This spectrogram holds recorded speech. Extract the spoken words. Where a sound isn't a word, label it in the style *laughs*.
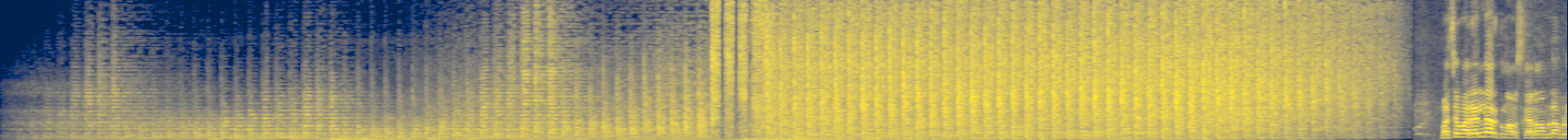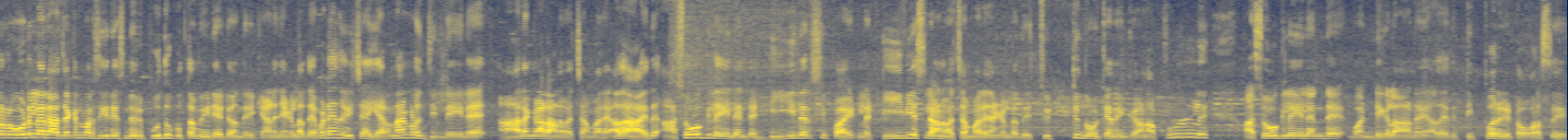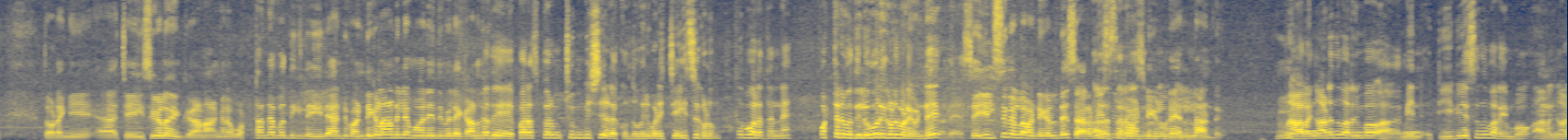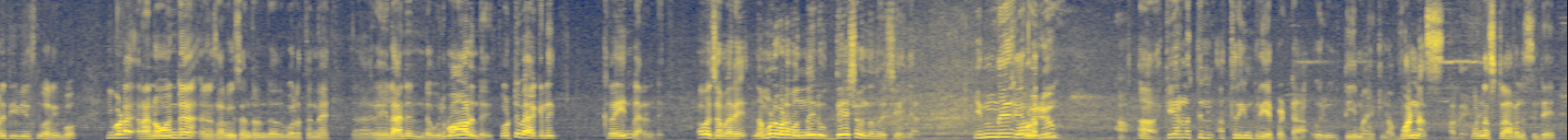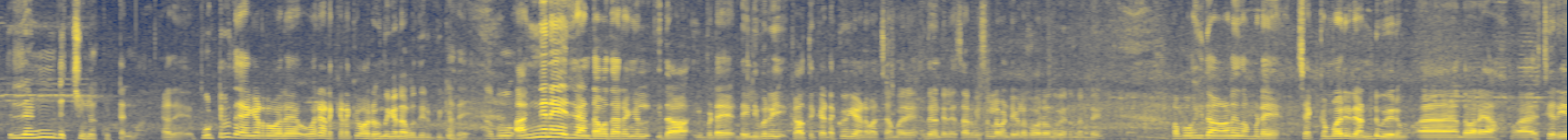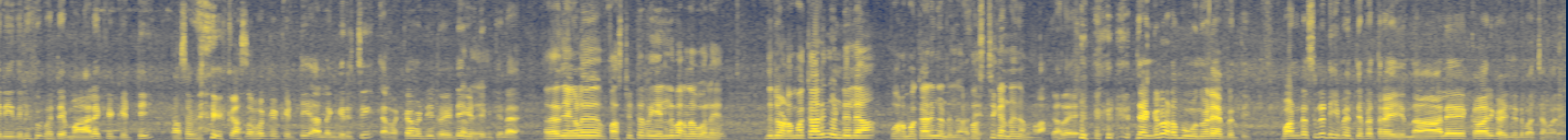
മച്ചന്മാർ എല്ലാവർക്കും നമസ്കാരം. നമ്മൾ നമ്മുടെ റോഡിലെ രാജാക്കന്മാർ സീരീസിന്റെ ഒരു പുതു പുത്തൻ വീഡിയോ ആയിട്ട് വന്നിരിക്കുകയാണ്. ഞങ്ങൾ അത് എവിടെയെന്ന് ചോദിച്ചാൽ എറണാകുളം ജില്ലയിലെ ആലങ്ങാടാണ് മച്ചാന്മാരെ. അതായത് അശോക് ലൈലന്റെ ഡീലർഷിപ്പ് ആയിട്ടുള്ള ടി വി എസിലാണ് മച്ചാന്മാരെ ഞങ്ങളുടെ ചുറ്റും നോക്കിയാൽ നിങ്ങൾക്ക് കാണാം. ഫുള്ള് അശോക് ലൈലന്റെ വണ്ടികളാണ്. അതായത് ടിപ്പർ ടോറസ് തുടങ്ങി ചേസുകൾ നിങ്ങൾക്ക് കാണാം. അങ്ങനെ ഒട്ടനവധി ലൈലാൻഡ് വണ്ടികളാണല്ലേ മോനെ നിങ്ങളെ കാണുന്നത്. അത് പരസ്പരം ചുംബിച്ച് നടക്കുന്ന ഒരുപാട് ചേസുകളും അതുപോലെ തന്നെ ഒട്ടനവധി ലോറികളും ഇവിടെ ഉണ്ട് സെയിൽസിനുള്ള വണ്ടികളുണ്ട് സർവീസ് വണ്ടികളുണ്ട്. എല്ലാം ഉണ്ട്. ആലങ്ങാട് എന്ന് പറയുമ്പോൾ I mean T V S എന്ന് പറയുമ്പോൾ ആലങ്ങാട് ടി വി എസ് എന്ന് പറയുമ്പോൾ ഇവിടെ റെനോന്റെ സർവീസ് സെന്റർ ഉണ്ട്. അതുപോലെ തന്നെ റെയിലാൻഡ് ഉണ്ട്. ഒരുപാടുണ്ട്. തൊട്ട് ബാക്കിൽ ക്രെയിൻ വരണ്ട് അപ്പോൾ വെച്ചാൽ നമ്മളിവിടെ വന്നതിന്റെ ഉദ്ദേശം എന്തെന്ന് വെച്ച് കഴിഞ്ഞാൽ ഇന്ന് ഒരു ആ. കേരളത്തിൽ അത്രയും പ്രിയപ്പെട്ട ഒരു തീമായിട്ടുള്ള വണ്ണസ് അതെ. വണ്ണസ് ട്രാവൽസിന്റെ രണ്ട് ചുണക്കുട്ടന്മാർ. അതെ. പുട്ടിന് തേങ്ങയിടുന്ന പോലെ ഒരിടക്കിടയ്ക്ക് ഓരോന്ന് ഇങ്ങനെ അവതരിപ്പിക്കും. അതെ. അപ്പോൾ അങ്ങനെ രണ്ട് അവതാരങ്ങൾ ഇതാ ഇവിടെ ഡെലിവറി കാത്ത് കിടക്കുകയാണ്. മച്ചാന്മാര് ഇത് കണ്ടില്ലേ? സർവീസുള്ള വണ്ടികളൊക്കെ ഓരോന്ന് വരുന്നുണ്ട്. അപ്പോൾ ഇതാണ് നമ്മുടെ ചെക്കന്മാർ രണ്ടുപേരും എന്താ പറയുക ചെറിയ രീതിയിൽ മറ്റേ മാലയൊക്കെ കെട്ടി കസവ കസവൊക്കെ കെട്ടി അലങ്കരിച്ച് ഇറക്കാൻ വേണ്ടി റെഡി കെട്ടിരിക്കും അല്ലേ? അതായത് ഞങ്ങൾ ഫസ്റ്റ് ഇട്ട റിയലിൽ പറഞ്ഞ പോലെ ഇതിന്റെ ഉടമക്കാരും കണ്ടില്ല പുറമക്കാരും കണ്ടില്ല. ഫസ്റ്റ് കണ്ടത് നമ്മളാ അതെ. ഞങ്ങൾ ഇവിടെ മൂന്ന് മണിയായപ്പോൾ എത്തി. വണ്ടേഴ്സിന്റെ ടീം എത്തിയപ്പോൾ എത്രയായി? നാലേക്കാൽ കഴിഞ്ഞിട്ട് പച്ചമരെ.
